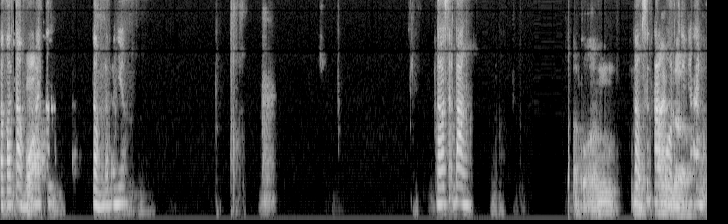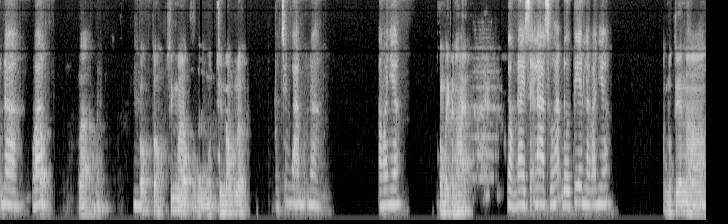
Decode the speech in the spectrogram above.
Và có tổng có. là bao nhiêu? Tổng là bao nhiêu? Nó sẽ bằng của tổng sigma hai 1 N. trên 2 mũ n. Wow. Vâng. cộng tổng sigma Một của phần- 1 trên 3 mũ n 1 trên 3 mũ n. Bằng bao nhiêu? bằng 7 phần 2. Tổng này sẽ là số hạng đầu tiên là bao nhiêu? Đầu tiên là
